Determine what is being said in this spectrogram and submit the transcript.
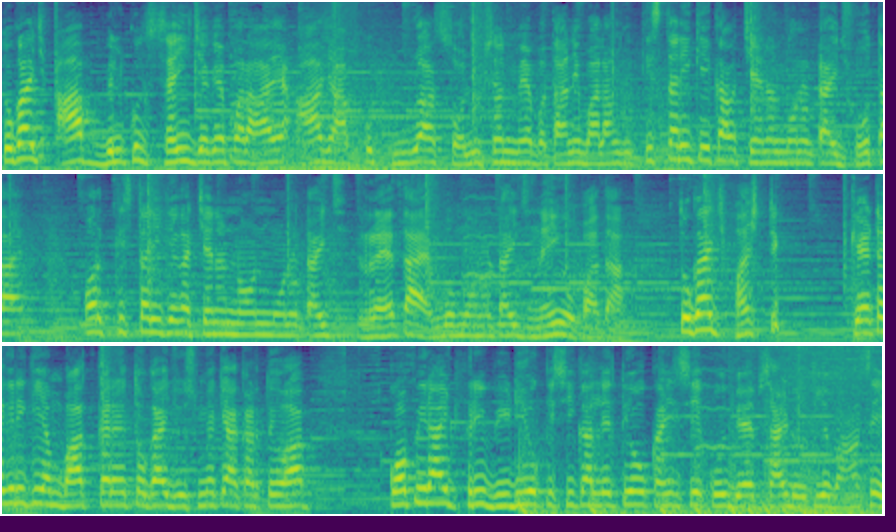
तो गाइज़ आप बिल्कुल सही जगह पर आए। आज आपको पूरा सॉल्यूशन मैं बताने वाला हूँ कि किस तरीके का चैनल मोनोटाइज होता है और किस तरीके का चैनल नॉन मोनोटाइज रहता है, वो मोनोटाइज नहीं हो पाता। तो गाइज़ फ़र्स्ट कैटेगरी की हम बात करें तो गाइज़ उसमें क्या करते हो आप? कॉपीराइट फ्री वीडियो किसी का लेते हो, कहीं से कोई वेबसाइट होती है वहाँ से,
